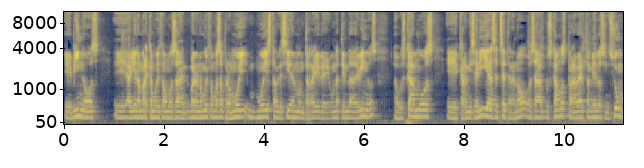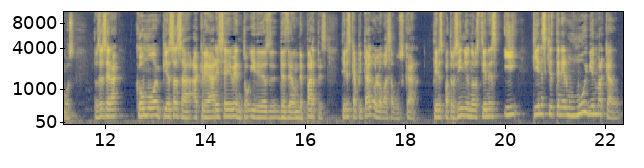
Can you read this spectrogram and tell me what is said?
eh, vinos, eh, hay una marca muy famosa, bueno, no muy famosa, pero muy, muy establecida en Monterrey de una tienda de vinos. La buscamos, eh, carnicerías, etcétera, ¿no? O sea, buscamos para ver también los insumos. Entonces era cómo empiezas a, crear ese evento y desde, desde dónde partes. ¿Tienes capital o lo vas a buscar? ¿Tienes patrocinio? ¿No los tienes? Y tienes que tener muy bien marcado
